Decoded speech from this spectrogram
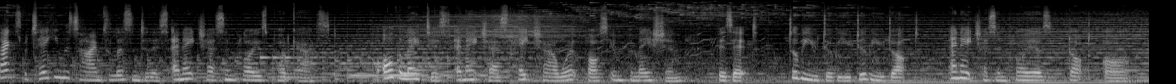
Thanks for taking the time to listen to this NHS Employers podcast. For all the latest NHS HR workforce information, visit www.nhsemployers.org.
